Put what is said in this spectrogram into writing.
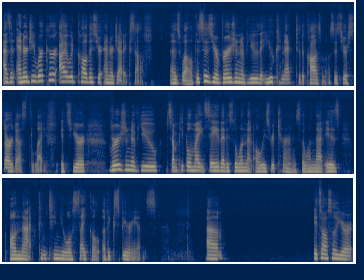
As an energy worker, I would call this your energetic self. as well. This is your version of you that you connect to the cosmos. It's your stardust life. It's your version of you. Some people might say that it's the one that always returns, the one that is on that continual cycle of experience. Um, it's also your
